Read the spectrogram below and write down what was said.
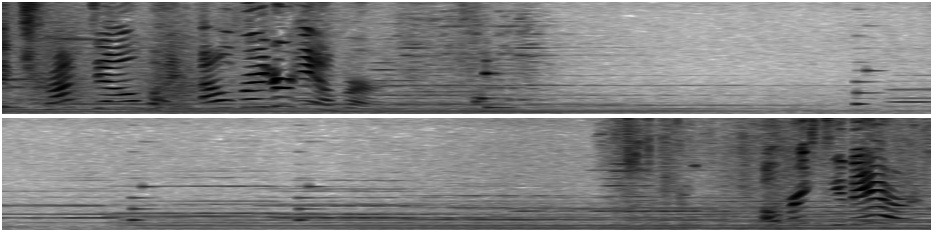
Target tracked down by Outrider Amber. I'll race you there.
